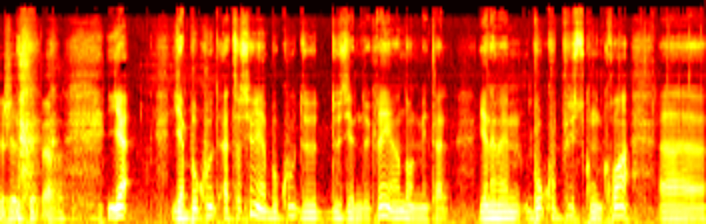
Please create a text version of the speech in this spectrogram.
Je ne sais pas. Il y a Il y a beaucoup, de, il y a beaucoup de deuxième degré hein, dans le métal. Il y en a même beaucoup plus qu'on ne croit. Euh,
